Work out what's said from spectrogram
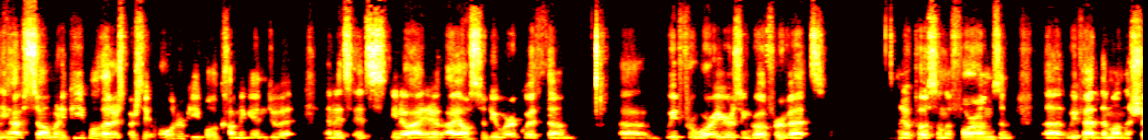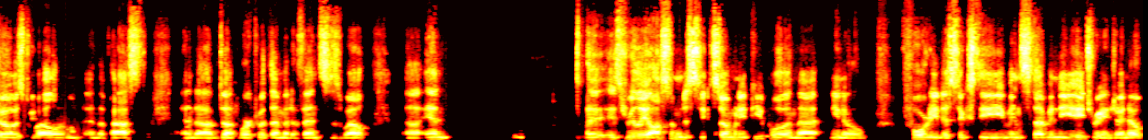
you have so many people that are especially older people coming into it, and it's it's you know I I also do work with um, uh, Weed for Warriors and Grow for Vets, you know, post on the forums, and uh, we've had them on the show as well in, in the past, and I've done worked with them at events as well, uh, and Uh, it's really awesome to see so many people in that you know 40 to 60 even 70 age range i know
